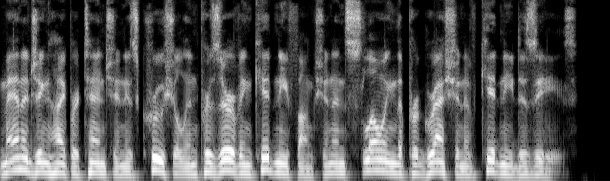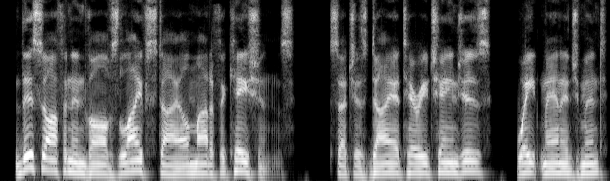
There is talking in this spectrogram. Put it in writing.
Managing hypertension is crucial in preserving kidney function and slowing the progression of kidney disease. This often involves lifestyle modifications, such as dietary changes, weight management,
